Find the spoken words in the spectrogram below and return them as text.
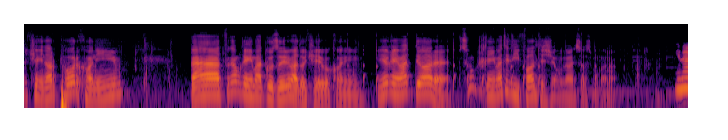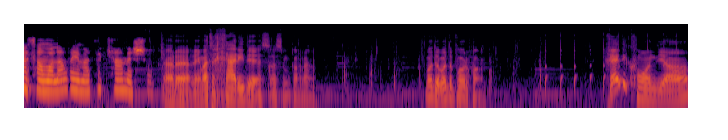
اوکی اینا رو پر کنیم. بعد فکر کنم قیمت گذاری بعد اوکی بکنیم. یه قیمت داره. مثلا قیمت default شه اون احساس می‌کنم. این احتمالا قیمت کمشه. آره قیمت خرید احساس می‌کنم. بدو بدو پر کن. خیلی کندی ها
